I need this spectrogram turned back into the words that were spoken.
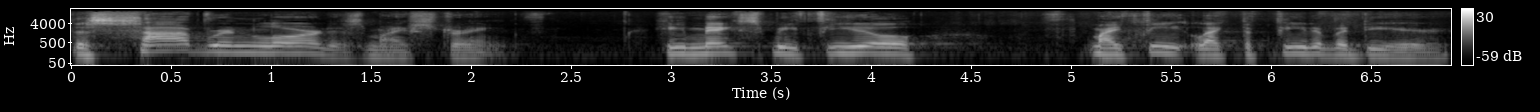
The sovereign Lord is my strength. He makes me feel my feet like the feet of a deer.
